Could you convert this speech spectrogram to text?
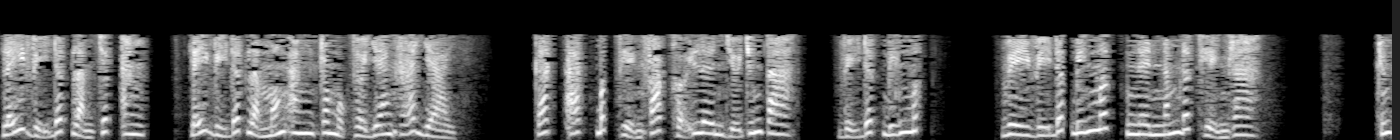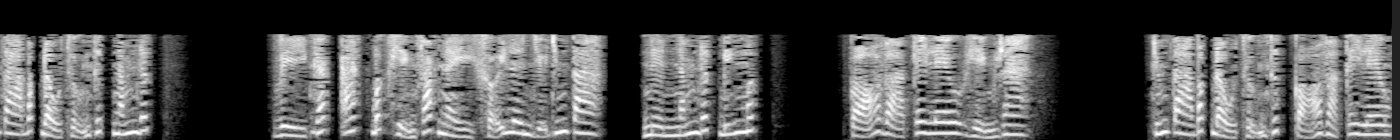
lấy vị đất làm chất ăn, lấy vị đất làm món ăn trong một thời gian khá dài. Các ác bất thiện pháp khởi lên giữa chúng ta, vị đất biến mất. Vì vị đất biến mất nên nắm đất hiện ra. Chúng ta bắt đầu thưởng thức nắm đất. Vì các ác bất hiện pháp này khởi lên giữa chúng ta, nên nắm đất biến mất. Cỏ và cây leo hiện ra. Chúng ta bắt đầu thưởng thức cỏ và cây leo.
